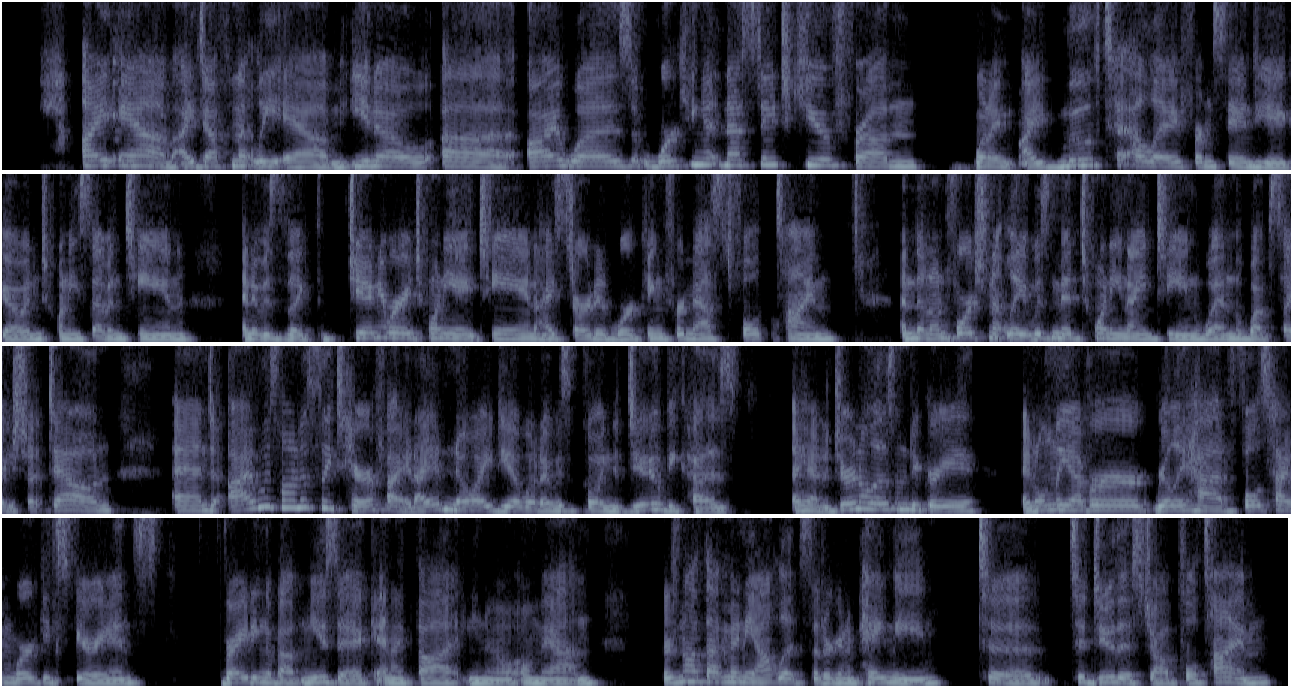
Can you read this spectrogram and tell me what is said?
I am. I definitely am. You know, uh, I was working at Nest HQ from when I, I moved to LA from San Diego in 2017. And it was like January 2018, I started working for Nest full time. And then unfortunately, it was mid 2019 when the website shut down. And I was honestly terrified. I had no idea what I was going to do because I had a journalism degree. I'd only ever really had full time work experience writing about music. And I thought, you know, oh man, there's not that many outlets that are going to pay me to to do this job full time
